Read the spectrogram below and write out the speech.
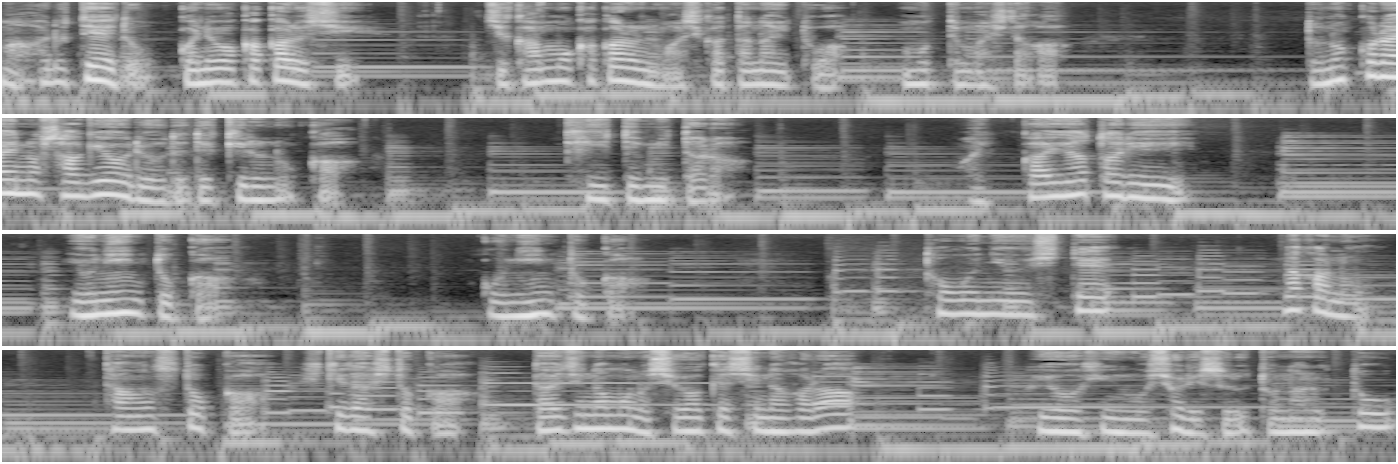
まあある程度お金はかかるし時間もかかるのは仕方ないとは思ってましたがどのくらいの作業量でできるのか聞いてみたら、まあ、1回あたり4人とか5人とか投入して中のタンスとか引き出しとか大事なもの仕分けしながら不用品を処理するとなると、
